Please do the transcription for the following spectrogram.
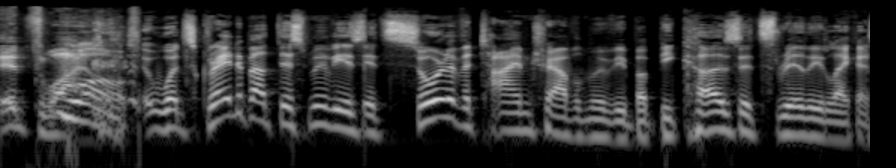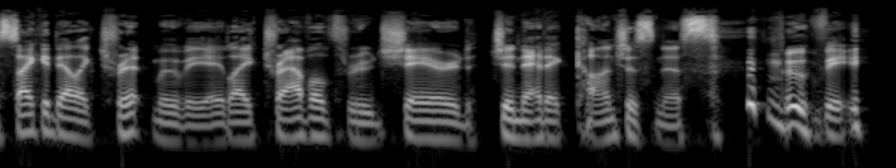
it's wild. What's great about this movie is it's sort of a time travel movie, but because it's really like a psychedelic trip movie, a like travel through shared genetic consciousness movie,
